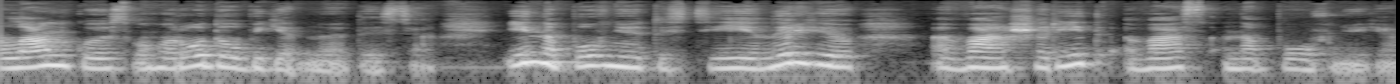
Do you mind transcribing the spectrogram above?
ланкою свого роду об'єднуєтеся і наповнюєтесь цією енергією, ваш рід вас наповнює.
